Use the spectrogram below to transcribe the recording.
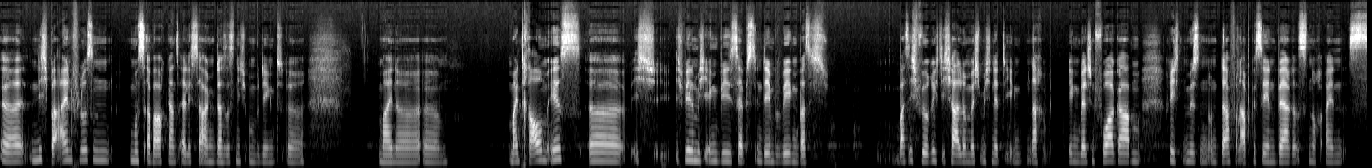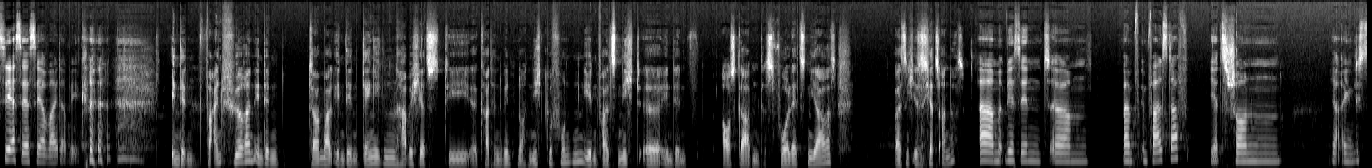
äh, nicht beeinflussen, muss aber auch ganz ehrlich sagen, dass es nicht unbedingt äh, meine, äh, mein Traum ist. Äh, ich, ich will mich irgendwie selbst in dem bewegen, was ich, was ich für richtig halte und möchte mich nicht irgend, nach irgendwelchen Vorgaben richten müssen. Und davon abgesehen wäre es noch ein sehr, sehr, sehr weiter Weg. in den Weinführern, in den sagen wir mal, in den gängigen habe ich jetzt die äh, Katrin Wind noch nicht gefunden, jedenfalls nicht äh, in den Ausgaben des vorletzten Jahres. Weiß nicht, ist es jetzt anders? Ähm, wir sind ähm, beim, im Falstaff jetzt schon ja eigentlich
